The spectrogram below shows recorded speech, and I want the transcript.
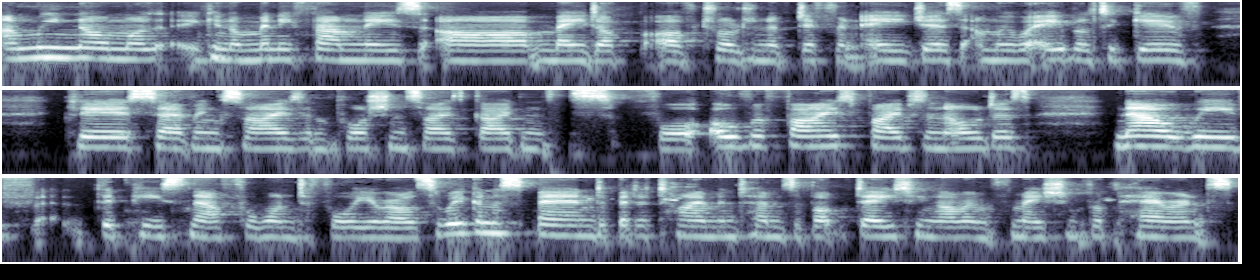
And we know you know many families are made up of children of different ages and we were able to give clear serving size and portion size guidance for over fives fives and olders now we've the piece now for one to four year olds so we're going to spend a bit of time in terms of updating our information for parents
